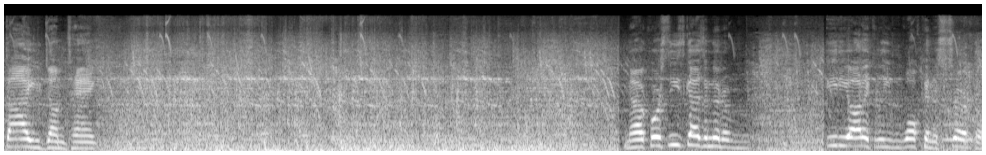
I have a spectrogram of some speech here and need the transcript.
Die, you dumb tank. Now, of course, these guys are gonna idiotically walk in a circle.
